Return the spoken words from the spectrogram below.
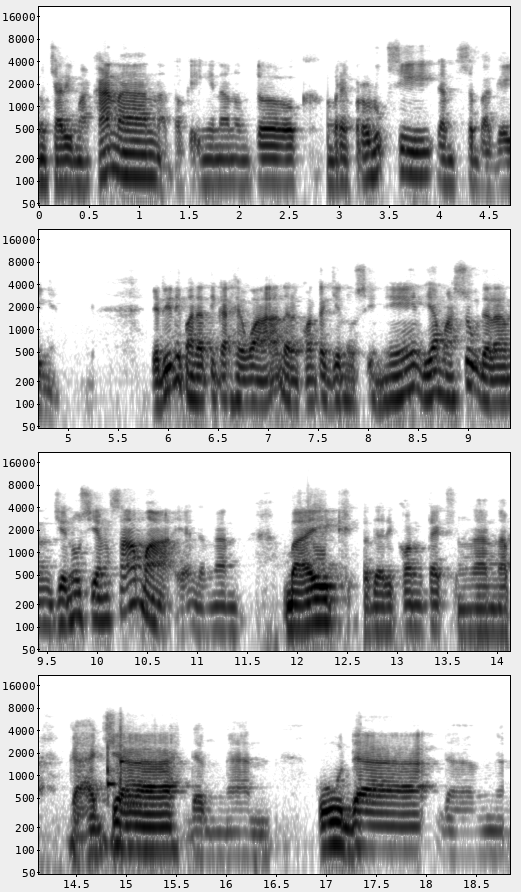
mencari makanan atau keinginan untuk bereproduksi dan sebagainya. Jadi ini pada tingkat hewan dalam konteks genus ini dia masuk dalam genus yang sama ya dengan baik dari konteks dengan gajah, dengan kuda, dengan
